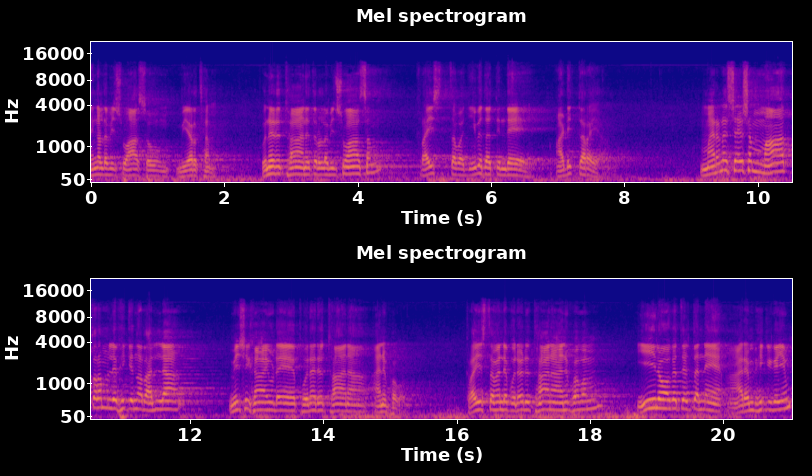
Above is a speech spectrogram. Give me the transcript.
നിങ്ങളുടെ വിശ്വാസവും വ്യർത്ഥം. പുനരുത്ഥാനത്തിലുള്ള വിശ്വാസം ക്രൈസ്തവ ജീവിതത്തിന്റെ അടിത്തറയാണ്. മരണശേഷം മാത്രം ലഭിക്കുന്നതല്ല മിശിഹായുടെ പുനരുത്ഥാന അനുഭവം. ക്രൈസ്തവന്റെ പുനരുത്ഥാന അനുഭവം ഈ ലോകത്തിൽ തന്നെ ആരംഭിക്കുകയും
